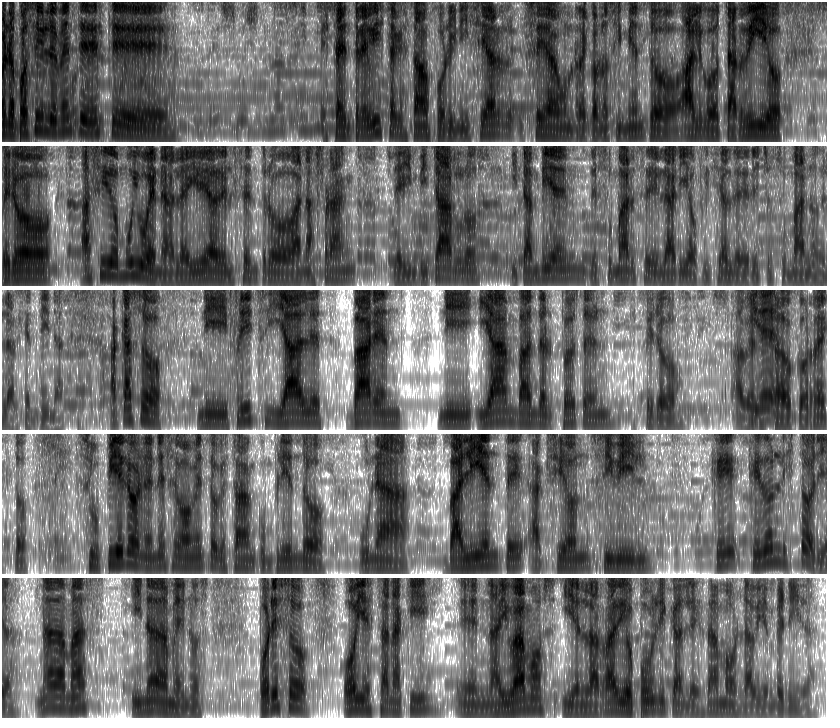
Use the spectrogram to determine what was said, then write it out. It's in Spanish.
Bueno, posiblemente este esta entrevista que estamos por iniciar sea un reconocimiento algo tardío, pero ha sido muy buena la idea del Centro Ana Frank de invitarlos y también de sumarse el área oficial de derechos humanos de la Argentina. ¿Acaso ni Fritz Yal Barend ni Jan van der Putten, espero haber estado correcto, supieron en ese momento que estaban cumpliendo una valiente acción civil que quedó en la historia, nada más y nada menos. Por eso hoy están aquí en Ahí Vamos y en la radio pública les damos la bienvenida.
